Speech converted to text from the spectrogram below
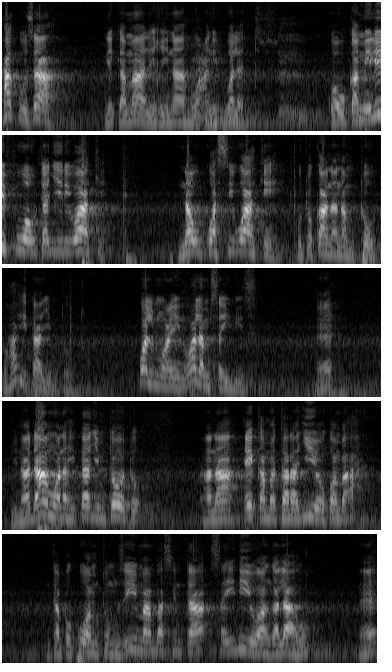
hakuzaa likamali ghinahu ani lwalad kwa ukamilifu wa utajiri wake na ukwasi wake kutokana na mtoto hahitaji mtoto walmuin wala msaidizi eh? binadamu anahitaji mtoto anaeka matarajio kwamba ah, nitapokuwa mtu mzima basi nitasaidiwa angalau eh?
